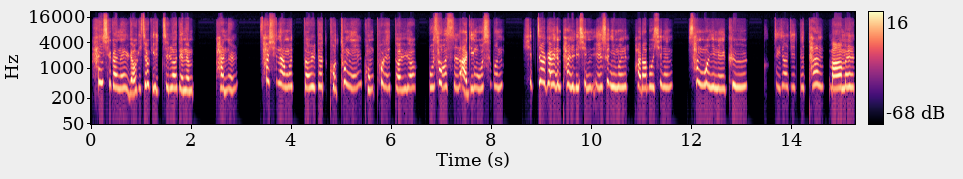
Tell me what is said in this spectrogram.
한 시간을 여기저기 찔러대는 바늘. 사시나무 떨듯 고통에 공포에 떨려 무서웠을 아기 모습은 십자가에 달리신 예수님을 바라보시는 상모님의 그 찢어질 듯한 마음을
